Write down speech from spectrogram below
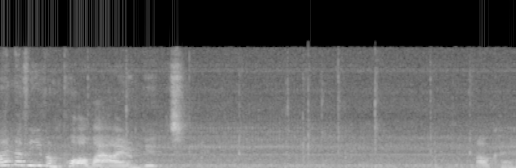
I never even put on my iron boots. Okay.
